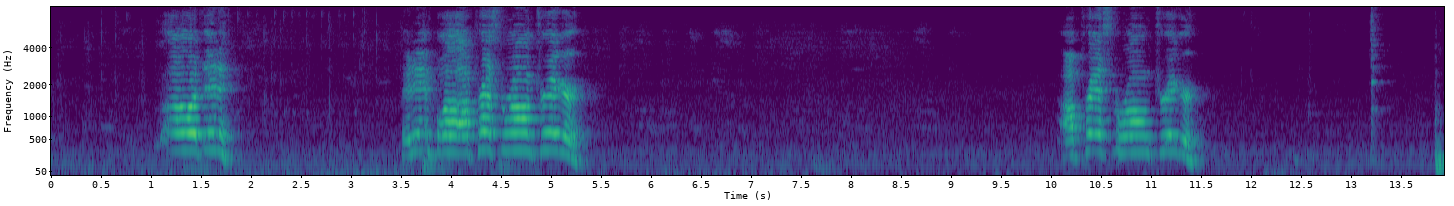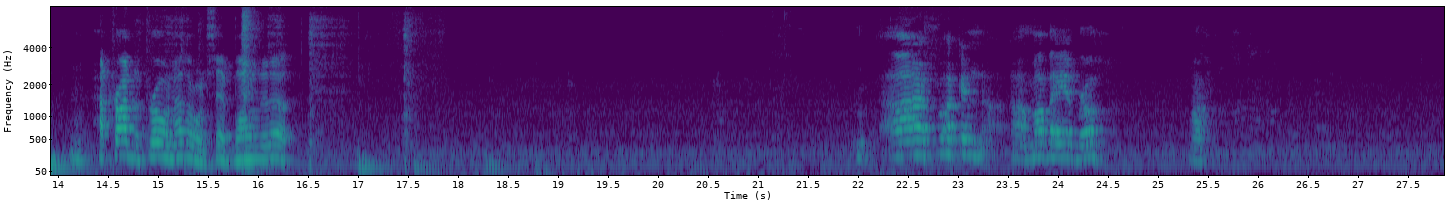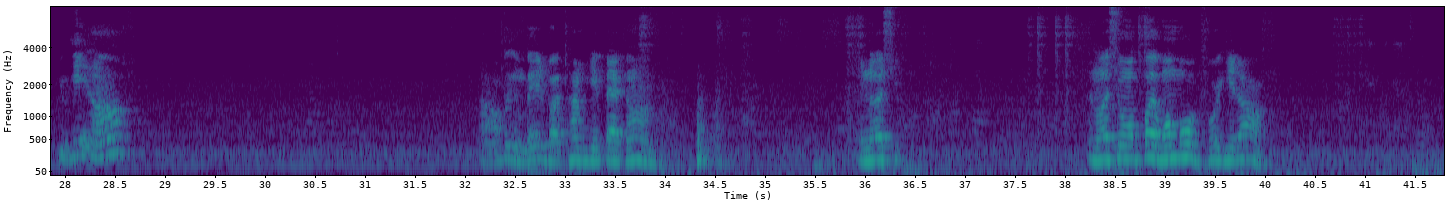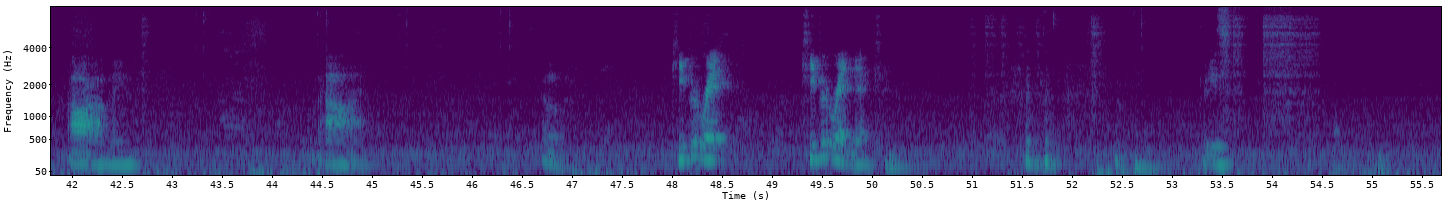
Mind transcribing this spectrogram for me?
Oh, it didn't. It didn't blow. I pressed the wrong trigger. I pressed the wrong trigger. I tried to throw another one of blowing it up. I fucking. Oh, my bad, bro. Uh, Getting off? I'll be in bed by the time you get back on. Unless you. Unless you want to play one more before you get off. Alright, man. Alright. Uh, Keep it red. Keep it redneck.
